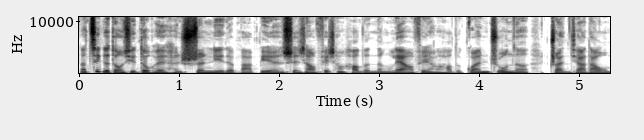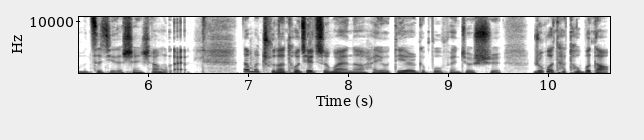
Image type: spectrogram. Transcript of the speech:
那这个东西都会很顺利的把别人身上非常好的能量、非常好的关注呢转嫁到我们自己的身上来。那么除了偷窃之外呢，还有第二个部分就是，如果他偷不到，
